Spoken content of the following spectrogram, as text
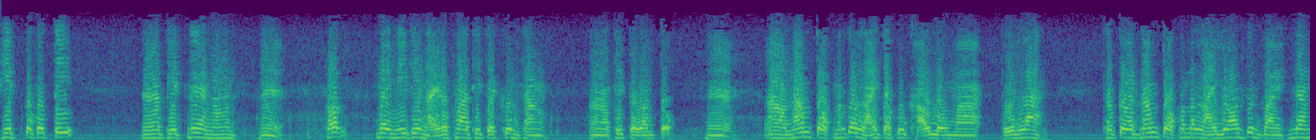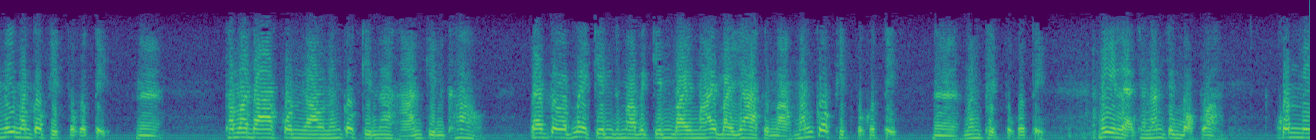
ผิดปกตินะผิดแน่นอนนะเพราะไม่มีที่ไหนแล้วพระอาทิตย์จะขึ้นทางทิศตะวันตกอ้าวน้ำตกมันก็ไหลจากภูเขาลงมาพื้นล่าง ถ้าเกิดน้ำตกมันไหลย้อนขึ้นไปอย่างนี้มันก็ผิดปกตินะธรรมดาคนเรานั้นก็กินอาหารกินข้าว แต่เกิดไม่กินมาไปกินใบไม้ใบหญ้าขึ้นมา มันก็ผิดปกตินะมันผิดปกติ นี่แหละฉะนั้นจึงบอกว่า คนมี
